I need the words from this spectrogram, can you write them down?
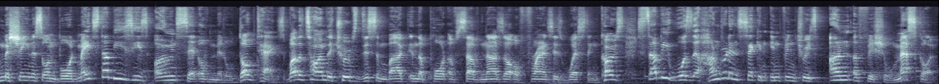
A machinist on board made Stubby his own set of metal dog tags. By the time the troops disembarked in the port of Saint-Nazaire of France's western coast, Stubby was the 102nd Infantry's unofficial mascot.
